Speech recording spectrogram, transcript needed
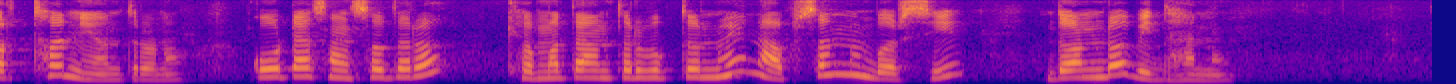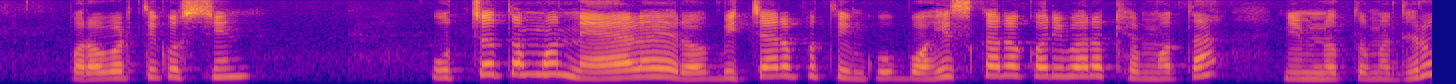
ଅର୍ଥ ନିୟନ୍ତ୍ରଣ। କେଉଁଟା ସଂସଦର କ୍ଷମତା ଅନ୍ତର୍ଭୁକ୍ତ ନୁହେଁ ନା ଅପସନ୍ ନମ୍ବର ସି ଦଣ୍ଡବିଧାନ ପରବର୍ତ୍ତୀ କ୍ୱେଶ୍ଚିନ୍ ଉଚ୍ଚତମ ନ୍ୟାୟାଳୟର ବିଚାରପତିଙ୍କୁ ବହିଷ୍କାର କରିବାର କ୍ଷମତା ନିମ୍ନୋକ୍ତ ମଧ୍ୟରୁ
